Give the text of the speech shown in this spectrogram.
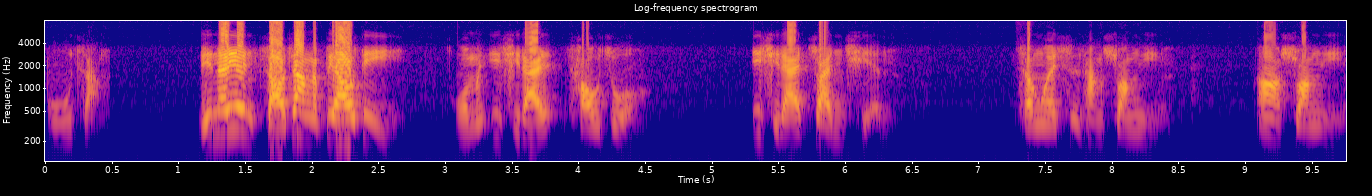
补涨。林德燕找这样的标的，我们一起来操作，一起来赚钱，成为市场双赢啊，双赢。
